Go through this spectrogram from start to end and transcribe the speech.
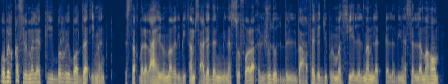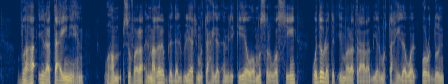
وبالقصر الملكي بالرباط دائما. استقبل العاهل المغربي أمس عددا من السفراء الجدد بالبعثات الدبلوماسية للمملكة الذين سلمهم ظهائر تعيينهم. وهم سفراء المغرب لدى الولايات المتحدة الأمريكية ومصر والصين ودولة الإمارات العربية المتحدة والأردن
